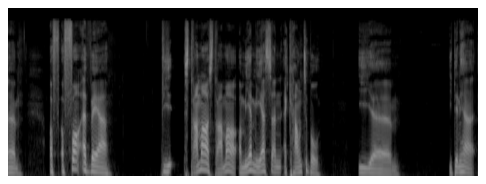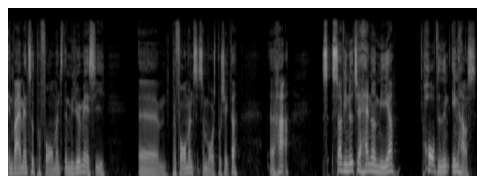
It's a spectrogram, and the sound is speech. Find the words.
Øhm, og, og for at være blive strammere og strammere og mere og mere sådan accountable i, øh, i den her environmental performance, den miljømæssige øh, performance, som vores projekter øh, har, så er vi nødt til at have noget mere hård viden in-house.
